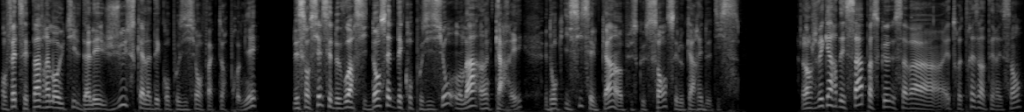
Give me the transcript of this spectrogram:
En fait, ce n'est pas vraiment utile d'aller jusqu'à la décomposition en facteur premier. L'essentiel, c'est de voir si dans cette décomposition, on a un carré. Donc ici, c'est le cas, hein, puisque 100, c'est le carré de 10. Alors je vais garder ça parce que ça va être très intéressant.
